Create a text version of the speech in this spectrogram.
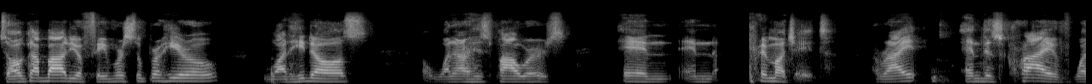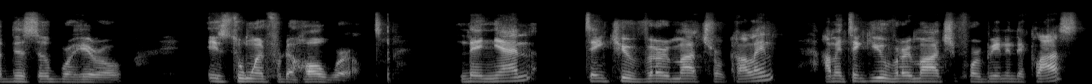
Talk about your favorite superhero, what he does, what are his powers, and and pretty much it. All right, and describe what this superhero is doing for the whole world. Then thank you very much for calling. I mean, thank you very much for being in the class.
